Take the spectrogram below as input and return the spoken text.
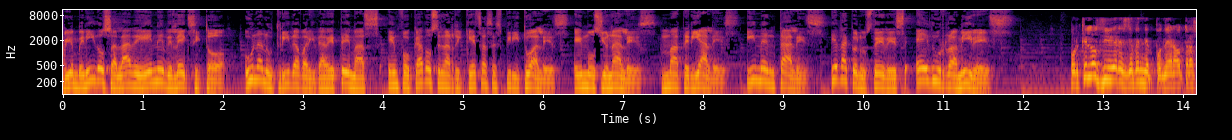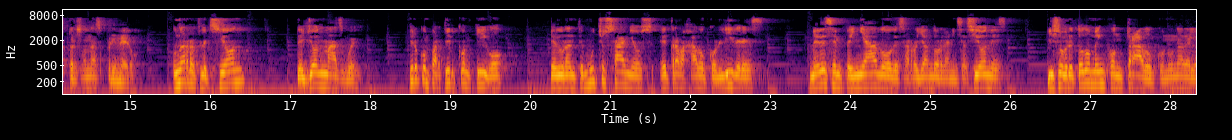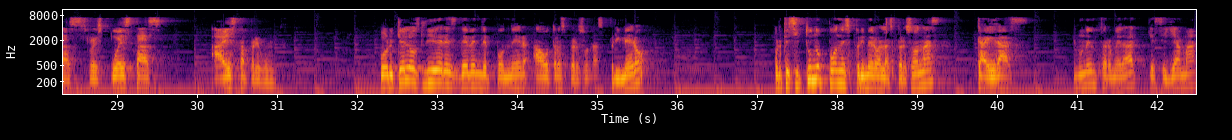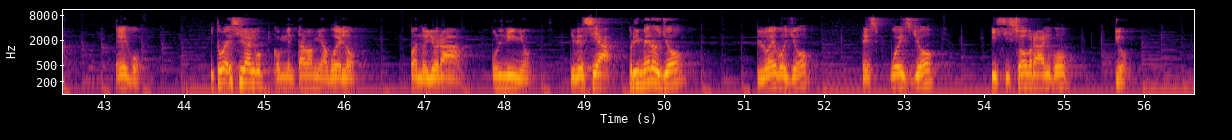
Bienvenidos al ADN del éxito, una nutrida variedad de temas enfocados en las riquezas espirituales, emocionales, materiales y mentales. Queda con ustedes Edu Ramírez. ¿Por qué los líderes deben de poner a otras personas primero? Una reflexión de John Maxwell. Quiero compartir contigo que durante muchos años he trabajado con líderes me he desempeñado desarrollando organizaciones y sobre todo me he encontrado con una de las respuestas a esta pregunta. ¿Por qué los líderes deben de poner a otras personas primero? Porque si tú no pones primero a las personas, caerás en una enfermedad que se llama ego. Y te voy a decir algo que comentaba mi abuelo cuando yo era un niño y decía, primero yo, luego yo después yo y si sobra algo, yo.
